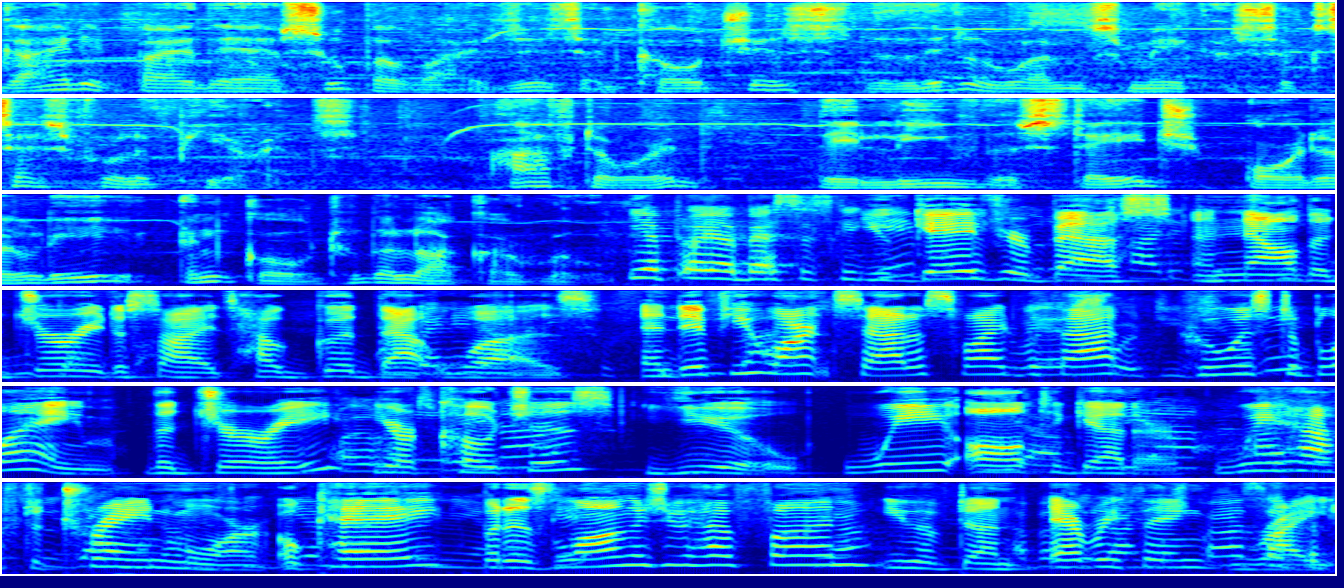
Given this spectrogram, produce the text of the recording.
Guided by their supervisors and coaches, the little ones make a successful appearance. Afterward, they leave the stage orderly and go to the locker room. You gave your best, and now the jury decides how good that was. And if you aren't satisfied with that, who is to blame? The jury, your coaches, you. We all together. We have to train more, okay? But as long as you have fun, you have done everything right.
